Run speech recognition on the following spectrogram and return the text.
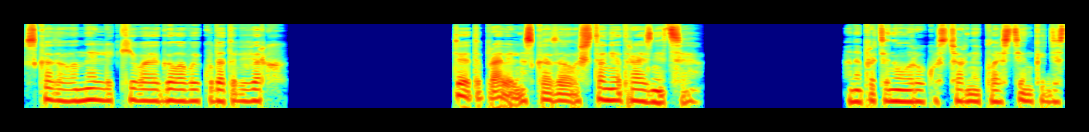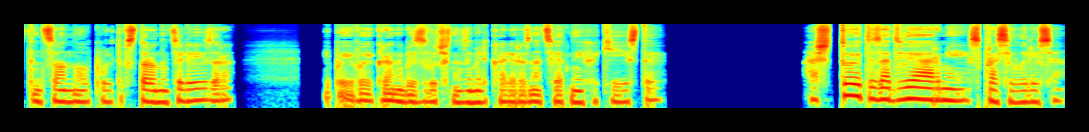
сказала Нелли, кивая головой куда-то вверх. Ты это правильно сказала, что нет разницы. Она протянула руку с черной пластинкой дистанционного пульта в сторону телевизора, и по его экрану беззвучно замелькали разноцветные хоккеисты. «А что это за две армии?» — спросила Люся.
